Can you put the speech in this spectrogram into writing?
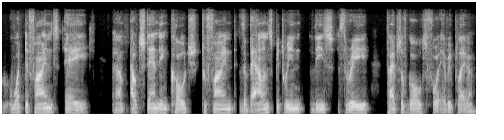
what defines a um, outstanding coach to find the balance between these three types of goals for every player?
